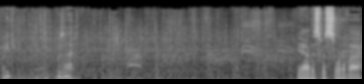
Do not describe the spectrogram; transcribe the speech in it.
What are you? What was that? Yeah, this was sort of a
